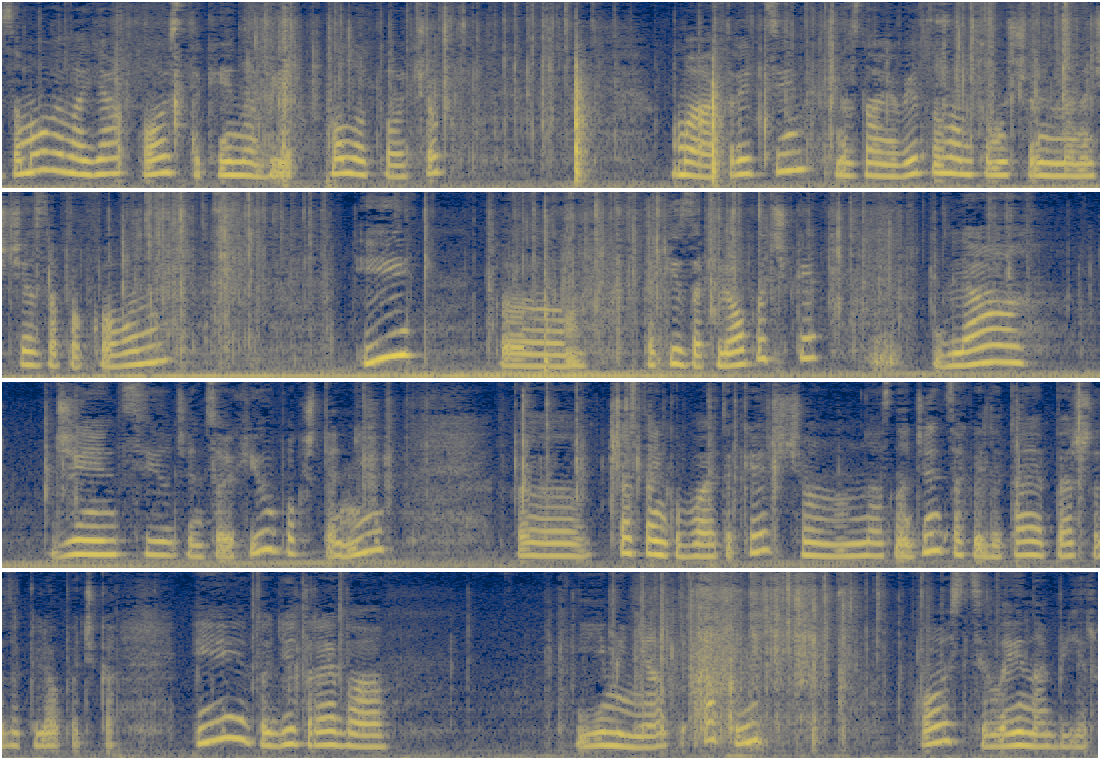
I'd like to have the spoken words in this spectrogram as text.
замовила я ось такий набір: молоточок матриці. Не знаю, видно вам, тому що він в мене ще запакований. І е, такі закльопочки для джинсів, джинсових юбок, штанів. Е, частенько буває таке, що у нас на джинсах вилітає перша закльопочка. І тоді треба її міняти. А тут ось цілий набір.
